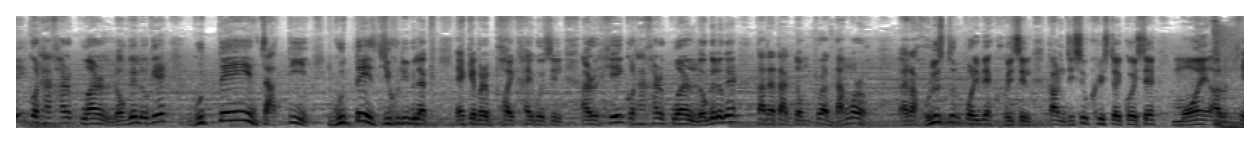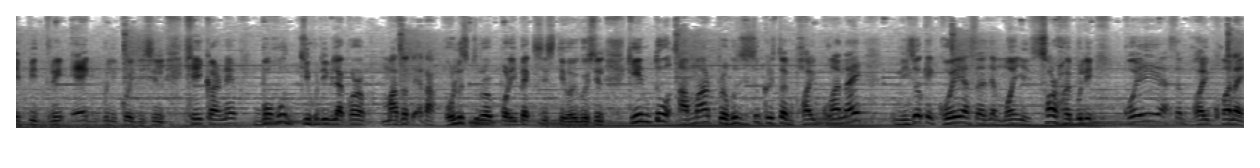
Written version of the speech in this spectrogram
এই কথাষাৰ কোৱাৰ লগে লগে গোটেই জাতি গোটেই যিহুদীবিলাক একেবাৰে ভয় খাই গৈছিল। আৰু সেই কথাষাৰ কোৱাৰ লগে লগে তাত এটা একদম পূৰা ডাঙৰ এটা হুলস্থুল পৰিৱেশ হৈছিল। কাৰণ যীশুখ্ৰীষ্টই কৈছে মই আৰু সেই পিতৃ এক বুলি কৈ দিছিল। সেইকাৰণে বহুত যিহুদীবিলাকৰ মাজত এটা হুলস্থুলৰ পৰিৱেশ সৃষ্টি হৈ গৈছিল। কিন্তু আমাৰ প্ৰভু যীশুখ্ৰীষ্টই ভয় খোৱা নাই। নিজকে কৈয়ে আছে যে মই ঈশ্বৰ হয় বুলি কৈয়ে আছে ভয় খোৱা নাই।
